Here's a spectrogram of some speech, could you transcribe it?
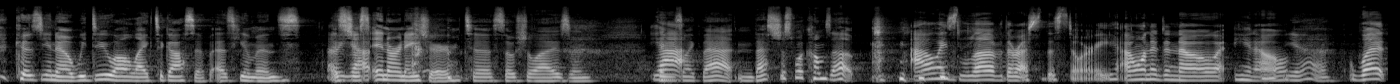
Because you know we do all like to gossip as humans. Oh, It's just yeah. in our nature to socialize and Yeah. things like that, and that's just what comes up. I always loved the rest of the story. I wanted to know, you know, yeah. what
